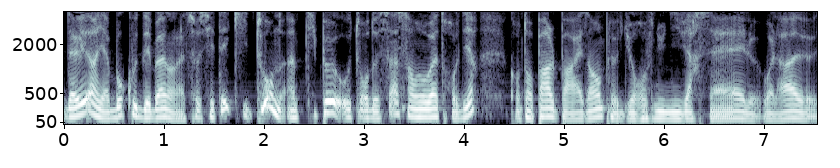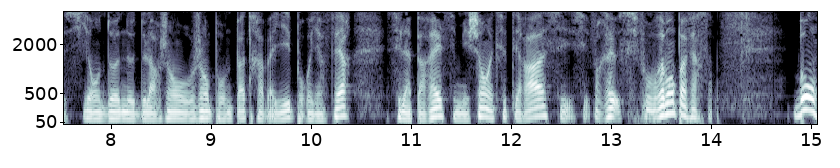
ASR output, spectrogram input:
D'ailleurs il y a beaucoup de débats dans la société qui tournent un petit peu autour de ça, sans on trop dire. Quand on parle par exemple du revenu universel, voilà, euh, si on donne de l'argent aux gens pour ne pas travailler, pour rien faire, c'est la paresse, c'est méchant, etc. C'est c'est faut vraiment pas faire ça. Bon,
